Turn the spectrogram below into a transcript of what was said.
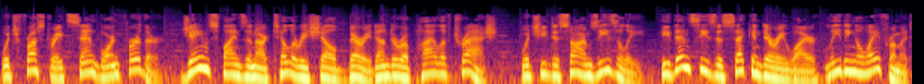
which frustrates Sanborn further. James finds an artillery shell buried under a pile of trash, which he disarms easily. He then sees a secondary wire leading away from it,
